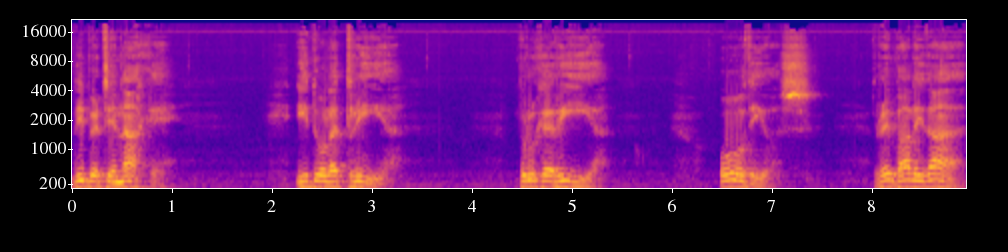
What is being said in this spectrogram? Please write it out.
libertinaje, idolatría, brujería, odios, rivalidad,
